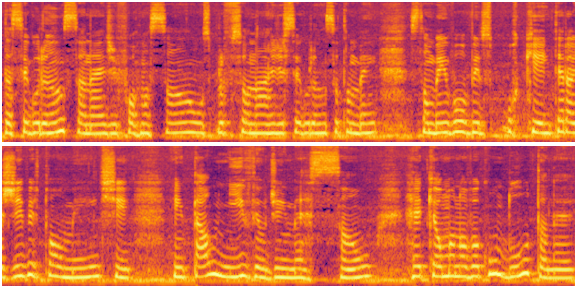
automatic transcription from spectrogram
da segurança, né, de informação, os profissionais de segurança também estão bem envolvidos, porque interagir virtualmente em tal nível de imersão requer uma nova conduta, né,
